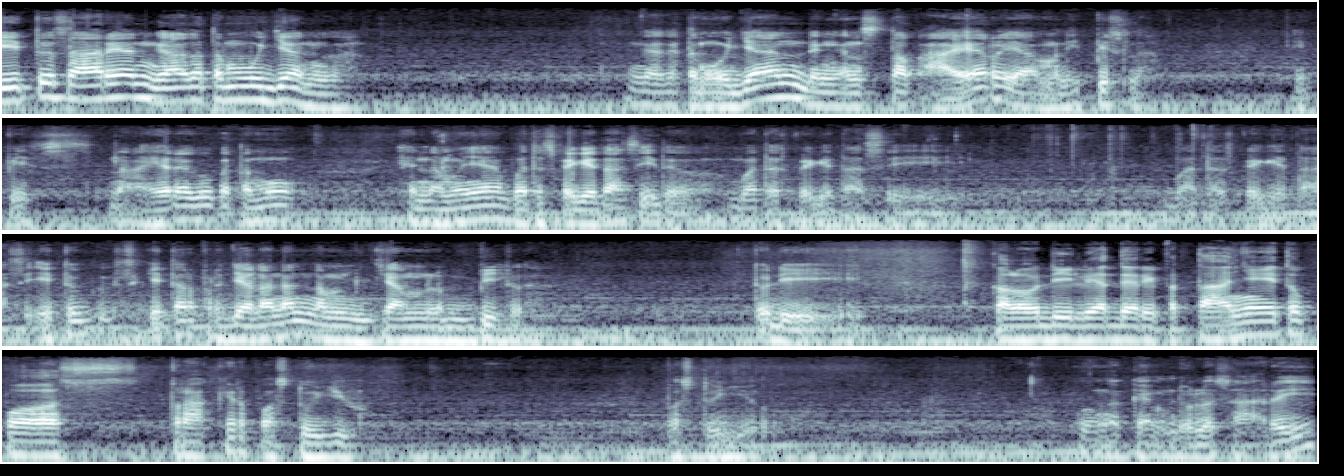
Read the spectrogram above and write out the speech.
Itu seharian nggak ketemu hujan gue nggak ketemu hujan dengan stok air ya menipis lah. Nipis. Nah akhirnya gue ketemu yang namanya batas vegetasi itu. Batas vegetasi. Batas vegetasi itu sekitar perjalanan 6 jam lebih lah. Itu di kalau dilihat dari petanya itu pos terakhir pos 7 pos 7 gue ngecamp dulu sehari.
